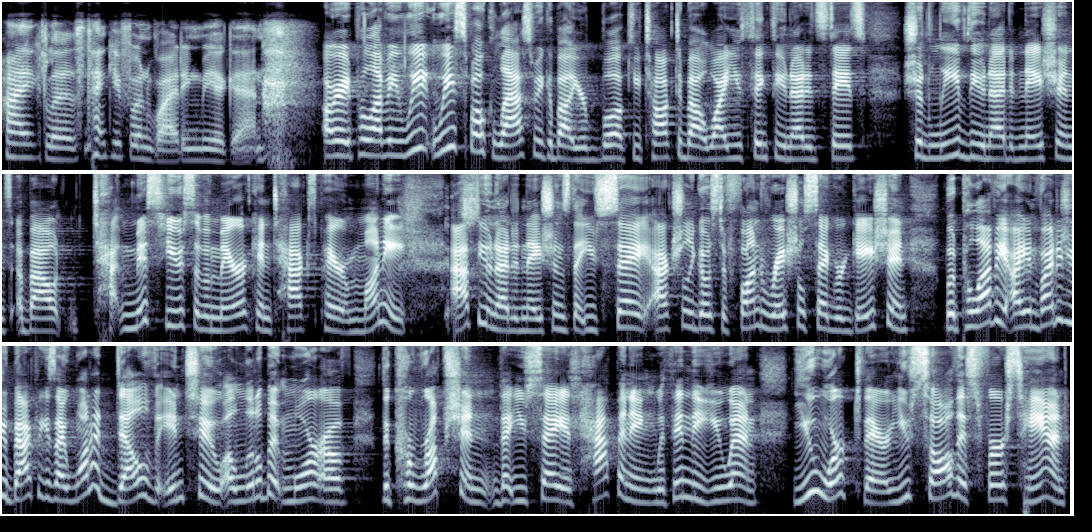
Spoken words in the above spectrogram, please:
Hi, Liz. Thank you for inviting me again. All right, Pallavi, we, we spoke last week about your book. You talked about why you think the United States should leave the United Nations, about misuse of American taxpayer money at the United Nations that you say actually goes to fund racial segregation. But Pallavi, I invited you back because I want to delve into a little bit more of the corruption that you say is happening within the UN. You worked there, you saw this firsthand,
